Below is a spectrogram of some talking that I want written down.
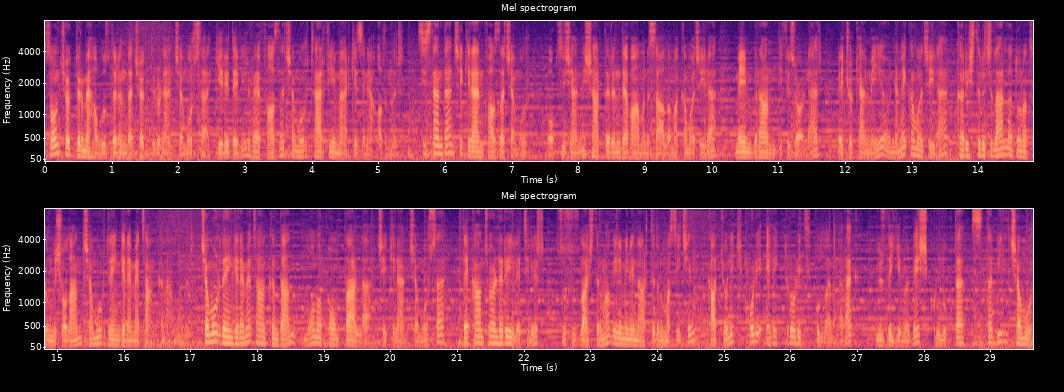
Son çöktürme havuzlarında çöktürülen çamursa geri devir ve fazla çamur terfi merkezine alınır. Sistemden çekilen fazla çamur, oksijenli şartların devamını sağlamak amacıyla membran difüzörler ve çökelmeyi önlemek amacıyla karıştırıcılarla donatılmış olan çamur dengeleme tankına alınır. Çamur dengeleme tankından monopomplarla çekilen çamursa dekantörlere iletilir, susuzlaştırma veriminin artırılması için katyonik polielektrolit kullanılarak %25 kurulukta stabil çamur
